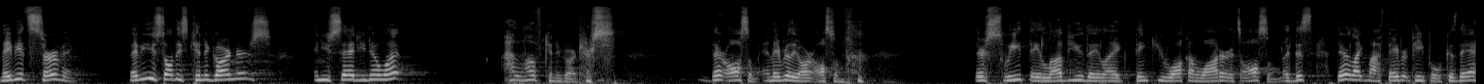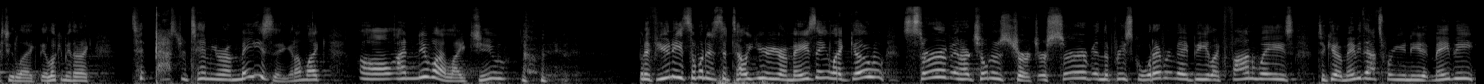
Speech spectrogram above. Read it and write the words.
Maybe it's serving. Maybe you saw these kindergartners and you said, you know what? I love kindergartners. They're awesome, and they really are awesome. they're sweet. They love you. They like think you walk on water. It's awesome. Like this, they're like my favorite people because they actually like they look at me. They're like, Pastor Tim, you're amazing, and I'm like, oh, I knew I liked you. But if you need someone just to tell you you're amazing, like go serve in our children's church or serve in the preschool, whatever it may be, like find ways to go. Maybe that's where you need it. Maybe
